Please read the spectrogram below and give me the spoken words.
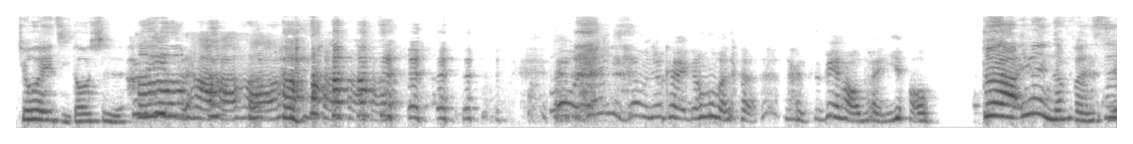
就会一直都是哈哈哈哈哈。哎，我觉得你根本就可以跟我的粉丝变好朋友。对啊，因为你的粉丝，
